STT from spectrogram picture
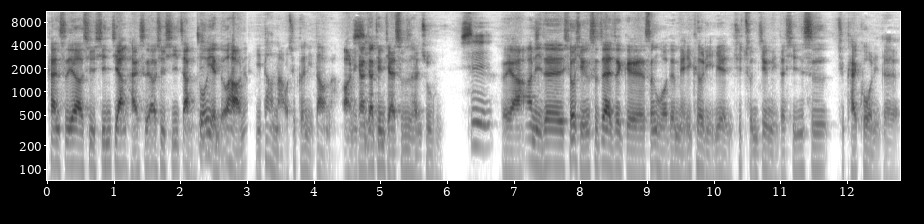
看是要去新疆还是要去西藏，多远都好呢。你到哪我就跟你到哪啊！你看是这样听起来是不是很舒服？是，对呀、啊，你的修行是在这个生活的每一刻里面去纯净你的心思，去开阔你的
